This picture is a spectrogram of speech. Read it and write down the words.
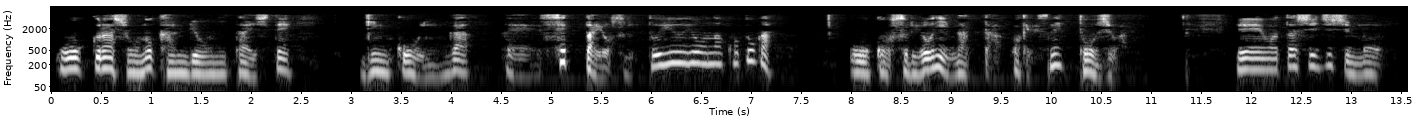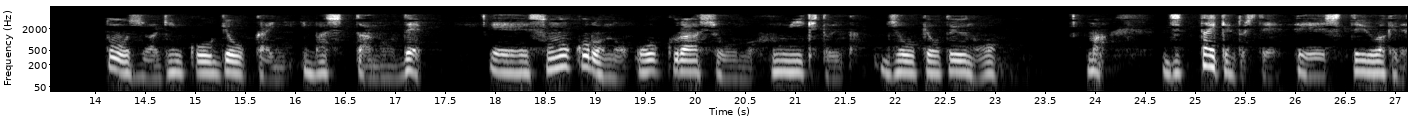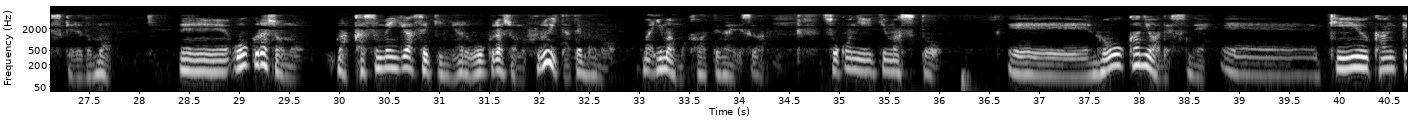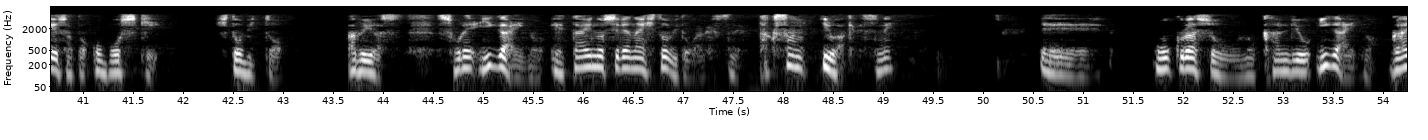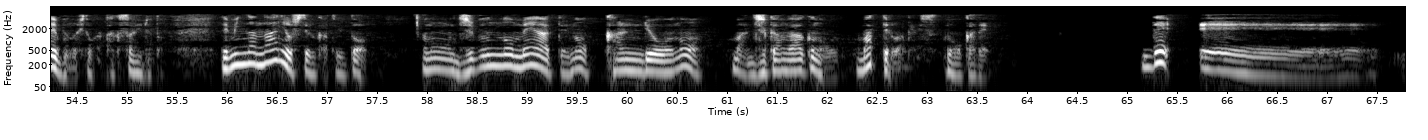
ー、大蔵省の官僚に対して銀行員が、えー、接待をするというようなことが横行するようになったわけですね、当時は。え、私自身も当時は銀行業界にいましたので、えー、その頃の大蔵省の雰囲気というか、状況というのを、まあ、実体験として、えー、知っているわけですけれども、えー、大蔵省の、まあ、霞が関にある大蔵省の古い建物、まあ、今も変わってないですが、そこに行きますと、えー、廊下にはですね、えー、金融関係者とおぼしき人々、あるいはそれ以外の得体の知れない人々がですね、たくさんいるわけですね。えー、大蔵省の官僚以外の外部の人がたくさんいると。で、みんな何をしてるかというと、あの、自分の目当ての官僚の、まあ、時間が空くのを待ってるわけです。廊下で。で、えー、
